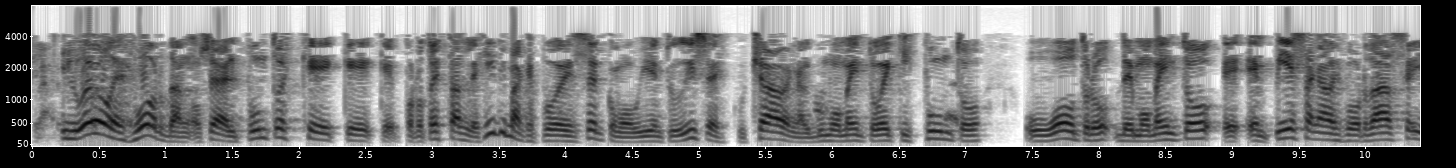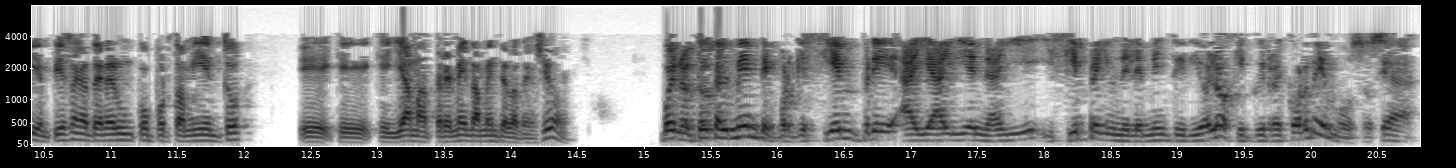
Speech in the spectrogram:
claro. Y luego desbordan, o sea, el punto es que, que, que protestas legítimas que pueden ser, como bien tú dices, escuchadas en algún momento X punto u otro, de momento eh, empiezan a desbordarse y empiezan a tener un comportamiento eh, que, que llama tremendamente la atención. Bueno, totalmente, porque siempre hay alguien ahí y siempre hay un elemento ideológico. Y recordemos, o sea,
